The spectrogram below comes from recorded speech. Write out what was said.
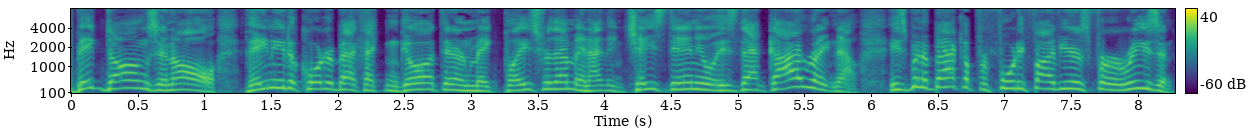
big dongs and all, they need a quarterback that can go out there and make plays for them. And I think Chase Daniel is that guy right now. He's been a backup for 45 years for a reason.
